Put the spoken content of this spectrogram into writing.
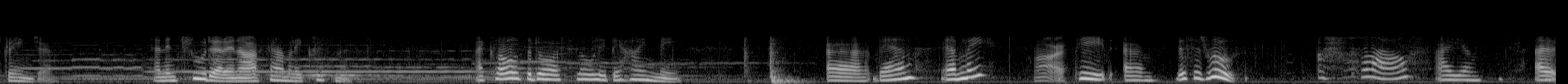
stranger, an intruder in our family Christmas. I closed the door slowly behind me. Uh, Ben? Emily? Hi. Pete, um, this is Ruth. hello. I, um, uh, uh,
